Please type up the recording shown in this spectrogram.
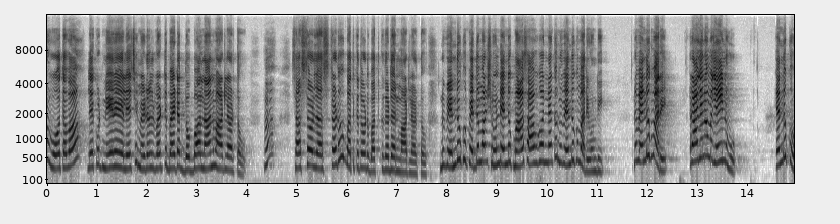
నువ్వు పోతావా? లేకుంటే నేనే లేచి మెడలు బట్టి బయటకు దొబ్బాలనా అని మాట్లాడతావు. చస్తాడు చస్తాడు బతుకుతాడు బతుకుతాడు అని మాట్లాడతావు. నువ్వెందుకు పెద్ద మనిషి ఉండి ఎందుకు మా సాగు కొన్నాక నువ్వెందుకు మరి ఉండి? నువ్వెందుకు మరి? రాజీనామా చేయి నువ్వు. ఎందుకు?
